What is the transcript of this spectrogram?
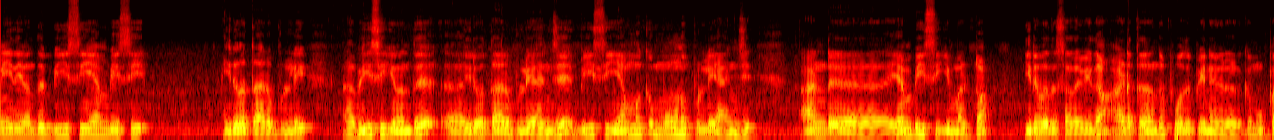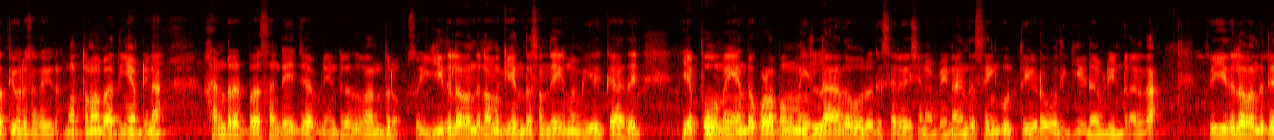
மீதி வந்து பிசி எம்பிசி இருபத்தாறு புள்ளி பிசிக்கு வந்து இருபத்தாறு புள்ளி அஞ்சு பிசிஎம்முக்கு மூணு புள்ளி அஞ்சு. அண்டு எம்பிசிக்கு மட்டும் இருபது சதவீதம் அடுத்தது வந்து பொதுப்பிரிவினருக்கு முப்பத்தி ஒரு சதவீதம். மொத்தமாக பார்த்தீங்க அப்படின்னா ஹண்ட்ரட் பர்சன்டேஜ் அப்படின்றது வந்துடும் ஸோ இதில் வந்து நமக்கு எந்த சந்தேகமும் இருக்காது. எப்போவுமே எந்த குழப்பமும் இல்லாத ஒரு ரிசர்வேஷன் அப்படின்னா இந்த செங்குத்து இடஒதுக்கீடு அப்படின்றது தான் ஸோ இதில் வந்துட்டு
